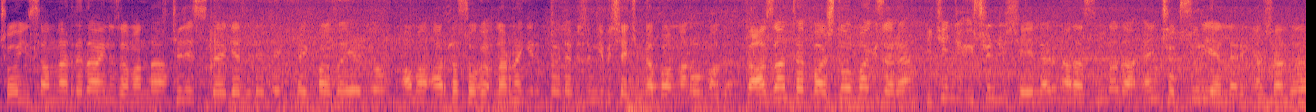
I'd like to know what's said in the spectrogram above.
Çoğu insanlar dedi aynı zamanda Kilis'te gezilecek pek fazla yer yok. Ama arka sokaklarına girip böyle bizim gibi çekim yapanlar olmadı. Gaziantep başta olmak üzere ikinci, üçüncü şehirlerin arasında da en çok Suriyelilerin yaşadığı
